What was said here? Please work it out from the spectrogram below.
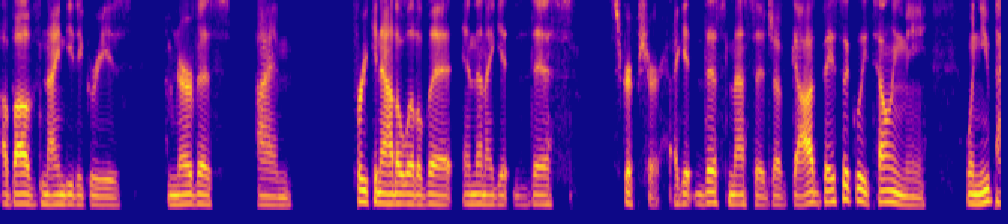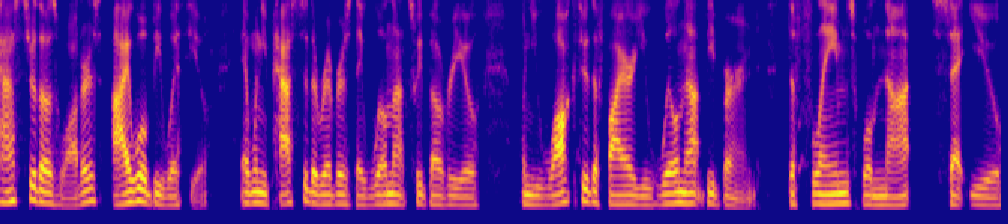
above 90 degrees. I'm nervous. I'm freaking out a little bit. And then I get this scripture. I get this message of God basically telling me, when you pass through those waters, I will be with you. And when you pass through the rivers, they will not sweep over you. When you walk through the fire, you will not be burned. The flames will not set you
